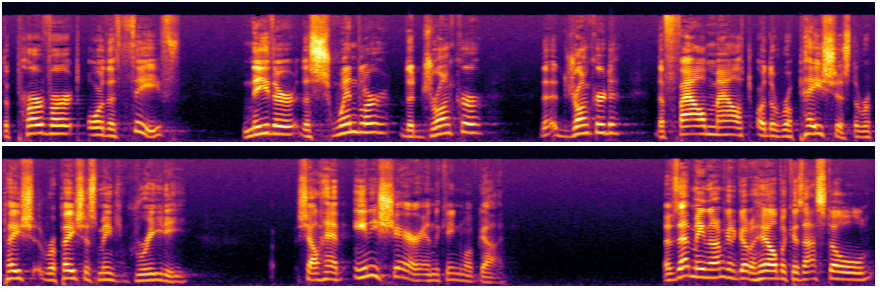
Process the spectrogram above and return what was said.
the pervert, or the thief, neither the swindler, the drunker, the drunkard, the foul-mouthed, or the rapacious. The rapacious, rapacious means greedy, shall have any share in the kingdom of God. Does that mean that I'm going to go to hell because I stole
